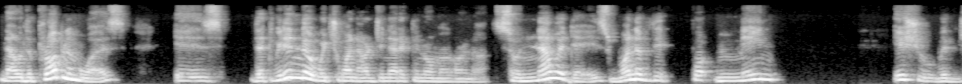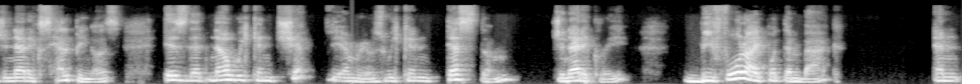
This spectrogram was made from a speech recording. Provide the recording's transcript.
Now the problem was is that we didn't know which one are genetically normal or not. So nowadays, one of the main issue with genetics helping us is that now we can check the embryos, we can test them genetically before I put them back and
